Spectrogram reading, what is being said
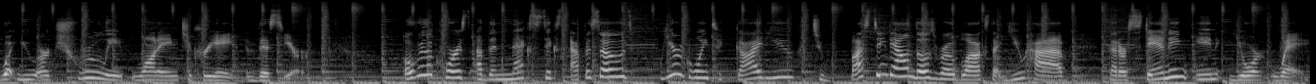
what you are truly wanting to create this year. Over the course of the next six episodes, we are going to guide you to busting down those roadblocks that you have that are standing in your way.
